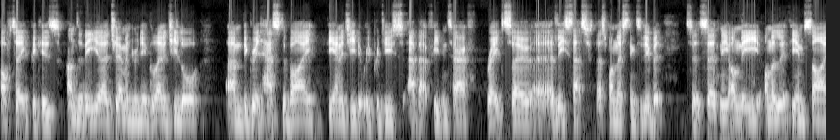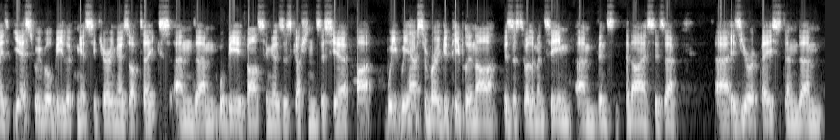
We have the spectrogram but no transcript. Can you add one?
offtake because under the uh, German renewable energy law, um, the grid has to buy the energy that we produce at that feed-in tariff rate. So uh, at least that's that's one less thing to do. But so certainly on the on the lithium side, yes, we will be looking at securing those offtakes, and um, we'll be advancing those discussions this year. But we, we have some very good people in our business development team. Um, Vincent Pedailles is a uh, is Europe based and um,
